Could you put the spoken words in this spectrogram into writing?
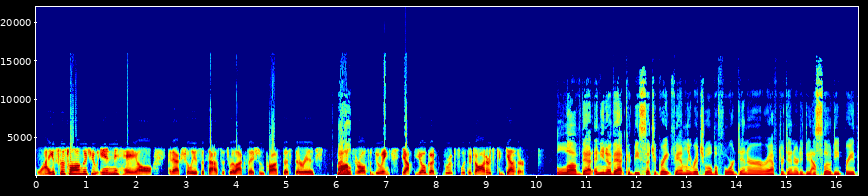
twice as long as you inhale, it actually is the fastest relaxation process there is. Moms are also doing, yeah, yoga groups with their daughters together. Love that. And you know, that could be such a great family ritual before dinner or after dinner to do yeah. the slow, deep breathe.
